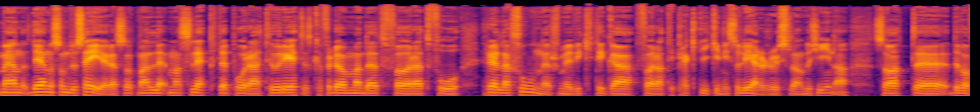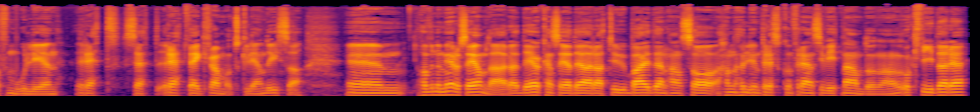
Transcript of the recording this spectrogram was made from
Men det är nog som du säger, alltså att man, man släppte på det här teoretiska fördömandet för att få relationer som är viktiga för att i praktiken isolera Ryssland och Kina. Så att eh, det var förmodligen rätt sätt, rätt väg framåt skulle jag ändå gissa. Um, har vi något mer att säga om det här? Det jag kan säga det är att Biden, han sa, han höll ju en presskonferens i Vietnam då när han åkte vidare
